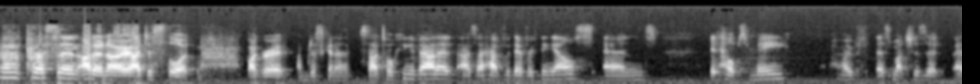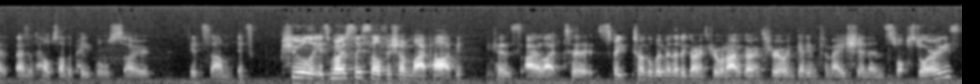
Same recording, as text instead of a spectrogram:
uh, person. I don't know. I just thought, bugger it. I'm just going to start talking about it as I have with everything else, and it helps me hope as much as it as it helps other people. So it's um it's purely it's mostly selfish on my part because I like to speak to other women that are going through what I'm going through and get information and swap stories.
